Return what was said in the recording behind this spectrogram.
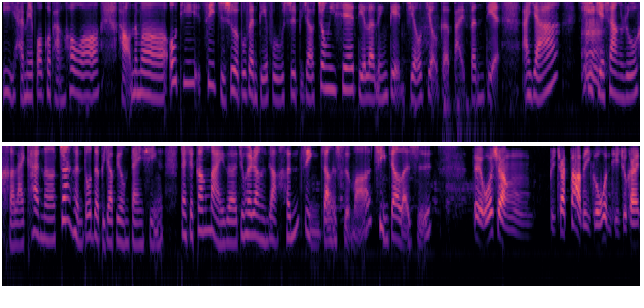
亿，还没包括盘后哦。好，那么 OTC 指数的部分跌幅是比较重一些，跌了零点九九个百分点。哎呀，细节上。如何来看呢？赚很多的比较不用担心，但是刚买的就会让人家很紧张，是吗？请教老师。对，我想比较大的一个问题，就该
